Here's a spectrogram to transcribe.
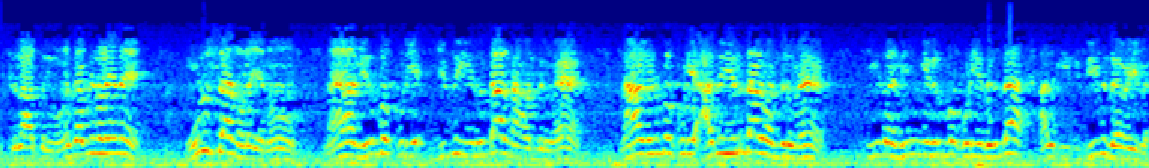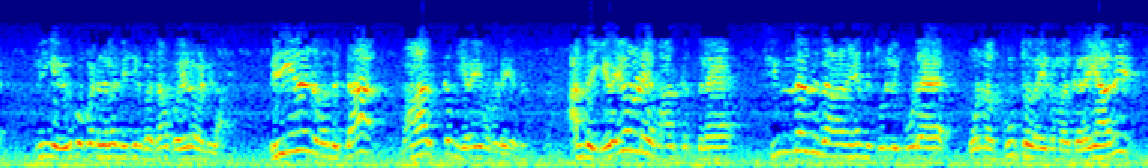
இஸ்லாத்தில் நுழைஞ்சு அப்படி நுழையணும்? முழுசா நுழையணும். நான் விரும்பக்கூடிய இது இருந்தால் நான் வந்துருவேன். நான் விரும்பக்கூடிய அது இருந்தால் வந்துருவேன். இதுல நீங்க விரும்பக்கூடியது இருந்தா அதுக்கு இது தீனு தேவையில்லை. நீங்க விருப்பப்பட்டதெல்லாம் செஞ்சுட்டு பேசாம போயிட வேண்டியதான் தீனு வந்துட்டா மார்க்கம் இறைவனுடையது. அந்த இறைவனுடைய மார்க்கத்துல சின்னது தானேன்னு சொல்லி கூட உன்னை கூட்டுறதை நம்ம கிடையாது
